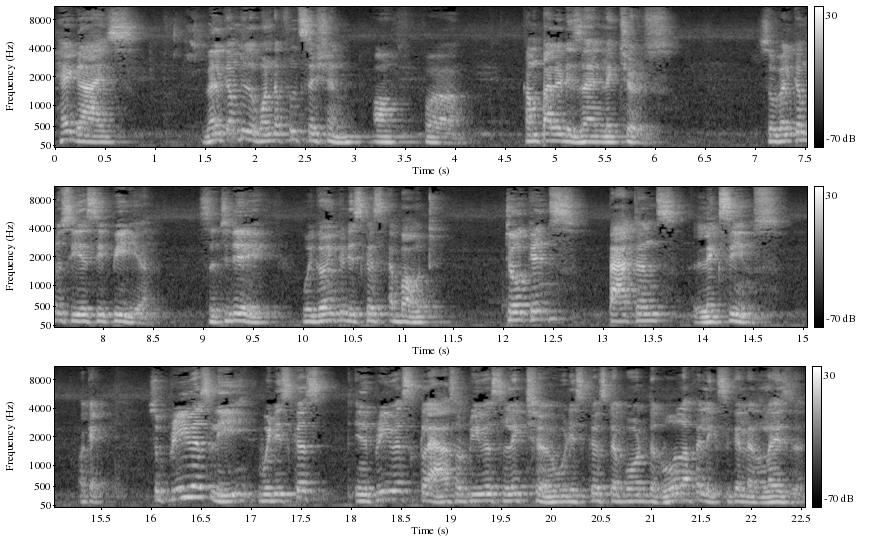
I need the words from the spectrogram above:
Hey guys, welcome to the wonderful session of uh, compiler design lectures. So welcome to CSCpedia. So today we're going to discuss about tokens, patterns, lexemes. Okay. So previously we discussed in the previous class or previous lecture we discussed about the role of a lexical analyzer.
